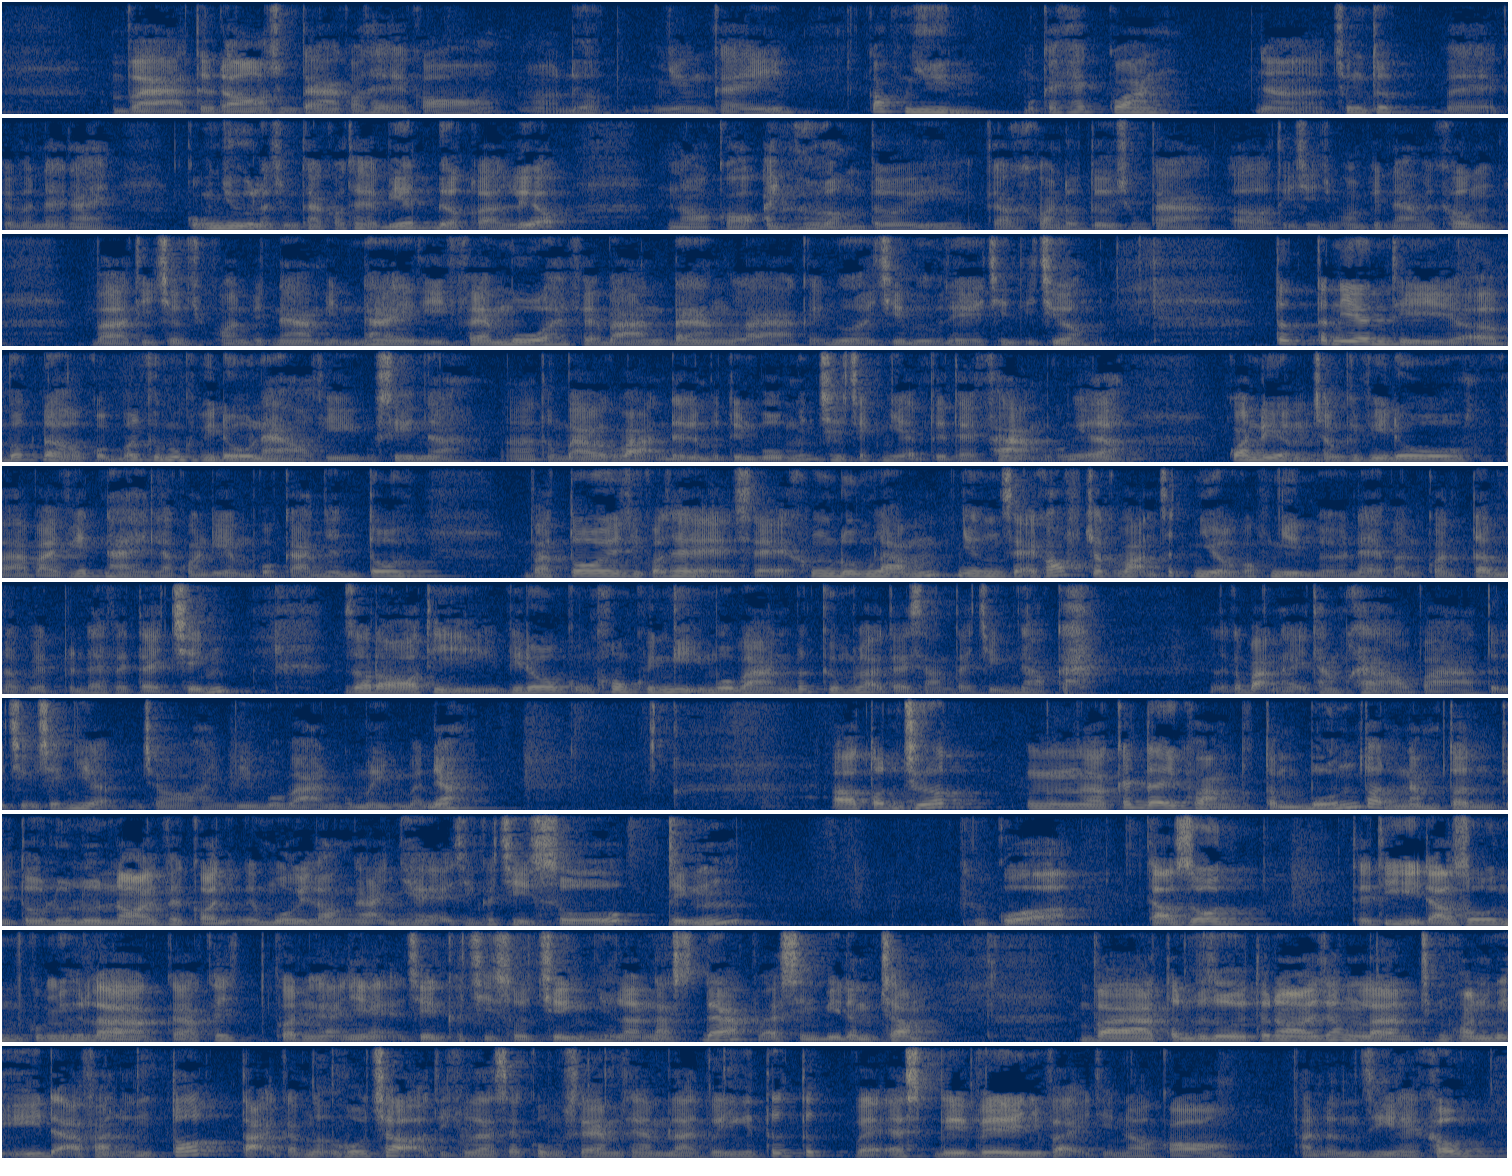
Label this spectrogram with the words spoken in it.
Và từ đó chúng ta có thể có à, được những cái góc nhìn một cách khách quan uh, trung thực về cái vấn đề này. Cũng như là chúng ta có thể biết được là liệu nó có ảnh hưởng tới các khoản đầu tư chúng ta ở thị trường chứng khoán Việt Nam hay không và thị trường chứng khoán Việt Nam hiện nay thì phe mua hay phe bán đang là cái người chiếm ưu thế trên thị trường. Tất, tất nhiên thì ở bước đầu của bất cứ một cái video nào thì cũng xin uh, thông báo với các bạn. Đây là một tuyên bố miễn trừ trách nhiệm từ tài phạm có nghĩa là quan điểm trong cái video và bài viết này là quan điểm của cá nhân tôi. Và tôi thì có thể sẽ không đúng lắm nhưng sẽ góp cho các bạn rất nhiều góc nhìn về vấn đề bạn quan tâm đặc biệt vấn đề về tài chính. Do đó thì video cũng không khuyến nghị mua bán bất cứ một loại tài sản tài chính nào cả các bạn hãy tham khảo và tự chịu trách nhiệm cho hành vi mua bán của mình bạn nhé. À, tuần trước ừ, cách đây khoảng tầm 4 tuần 5 tuần thì tôi luôn luôn nói về có những cái mối lo ngại nhẹ trên các chỉ số chính của Dow Jones. Thế thì Dow Jones cũng như là các cái quan ngại nhẹ trên các chỉ số chính như là Nasdaq và S&P 500 và tuần vừa rồi tôi nói rằng là chứng khoán Mỹ đã phản ứng tốt tại các ngưỡng hỗ trợ thì chúng ta sẽ cùng xem xem là với những cái tức tức về SBV như vậy thì nó có phản ứng gì hay không.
